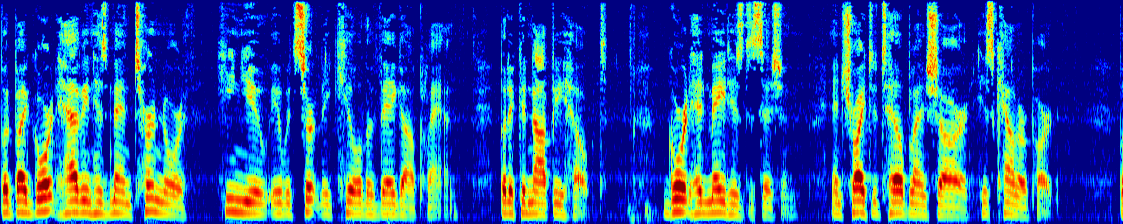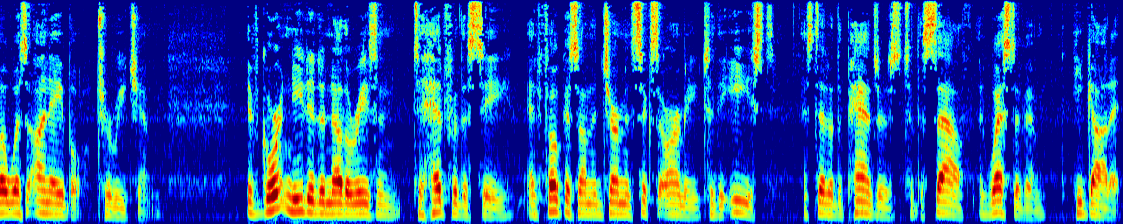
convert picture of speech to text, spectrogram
But by Gort having his men turn north, he knew it would certainly kill the Weygand plan, but it could not be helped. Gort had made his decision, and tried to tell Blanchard, his counterpart, but was unable to reach him. If Gort needed another reason to head for the sea and focus on the German Sixth Army to the east instead of the panzers to the south and west of him, he got it.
